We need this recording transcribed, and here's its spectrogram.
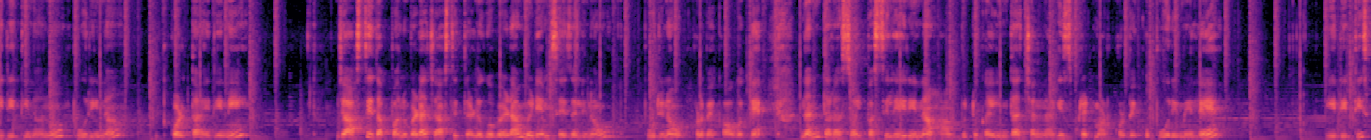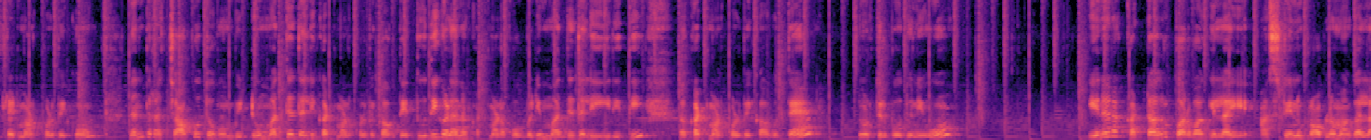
ಈ ರೀತಿ ನಾನು ಪೂರಿನ ಉತ್ಕೊಳ್ತಾ ಇದ್ದೀನಿ. ಜಾಸ್ತಿ ದಪ್ಪನೂ ಬೇಡ, ಜಾಸ್ತಿ ತೆಳುಗು ಬೇಡ ಮೀಡಿಯಮ್ ಸೈಜಲ್ಲಿ ನಾವು ಪೂರಿನ ಉಟ್ಕೊಳ್ಬೇಕಾಗುತ್ತೆ ನಂತರ ಸ್ವಲ್ಪ ಸಿಲೇರಿನ ಹಾಕಿಬಿಟ್ಟು ಕೈಯಿಂದ ಚೆನ್ನಾಗಿ ಸ್ಪ್ರೆಡ್ ಮಾಡ್ಕೊಳ್ಬೇಕು ಪೂರಿ ಮೇಲೆ. ಈ ರೀತಿ ಸ್ಪ್ರೆಡ್ ಮಾಡ್ಕೊಳ್ಬೇಕು. ನಂತರ ಚಾಕು ತೊಗೊಂಡ್ಬಿಟ್ಟು ಮಧ್ಯದಲ್ಲಿ ಕಟ್ ಮಾಡ್ಕೊಳ್ಬೇಕಾಗುತ್ತೆ. ತುದಿಗಳನ್ನು ಕಟ್ ಮಾಡೋಕ್ಕೆ ಹೋಗ್ಬೇಡಿ, ಮಧ್ಯದಲ್ಲಿ ಈ ರೀತಿ ಕಟ್ ಮಾಡ್ಕೊಳ್ಬೇಕಾಗುತ್ತೆ. ನೋಡ್ತಿರ್ಬೋದು ನೀವು. ಏನಾರ ಕಟ್ಟಾದರೂ ಪರವಾಗಿಲ್ಲ ಅಷ್ಟೇನು ಪ್ರಾಬ್ಲಮ್ ಆಗಲ್ಲ.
